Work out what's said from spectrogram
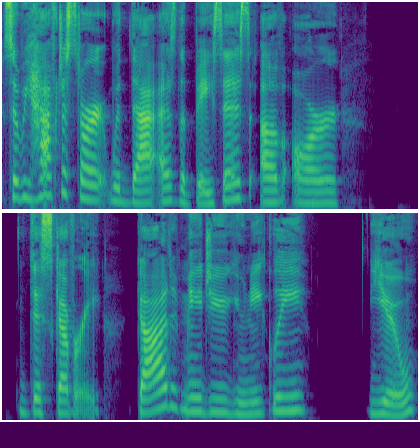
So we have to start with that as the basis of our discovery. God made you uniquely you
